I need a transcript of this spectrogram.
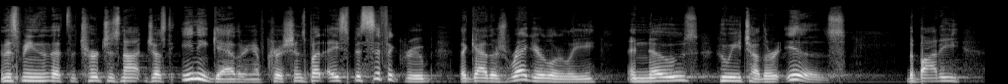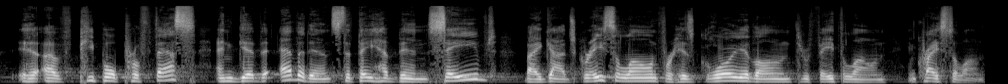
And this means that the church is not just any gathering of Christians, but a specific group that gathers regularly and knows who each other is. The body eh, of people profess and give evidence that they have been saved by God's grace alone, for his glory alone, through faith alone, in Christ alone.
